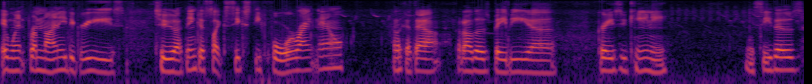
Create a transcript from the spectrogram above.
It went from 90 degrees to, I think it's like 64 right now. Look at that. At all those baby uh, gray zucchini. You see those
